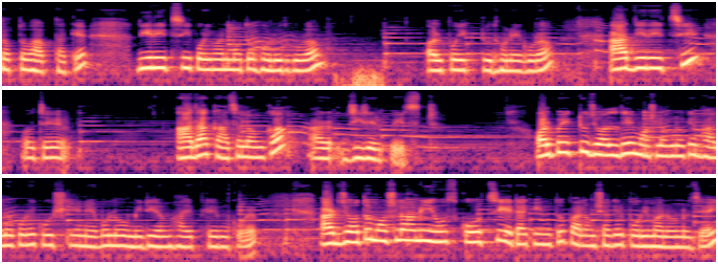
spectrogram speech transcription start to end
শক্ত ভাব থাকে। দিয়ে দিচ্ছি পরিমাণ মতো হলুদ গুঁড়ো। অল্প একটু ধনে গুঁড়ো। আর দিয়ে দিচ্ছি হচ্ছে আদা, কাঁচা লঙ্কা আর জিরের পেস্ট। অল্প একটু জল দিয়ে মশলাগুলোকে ভালো করে কষিয়ে নেব লো মিডিয়াম হাই ফ্লেম করে। আর যত মশলা আমি ইউজ করছি, এটা কিন্তু পালং শাকের পরিমাণ অনুযায়ী।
